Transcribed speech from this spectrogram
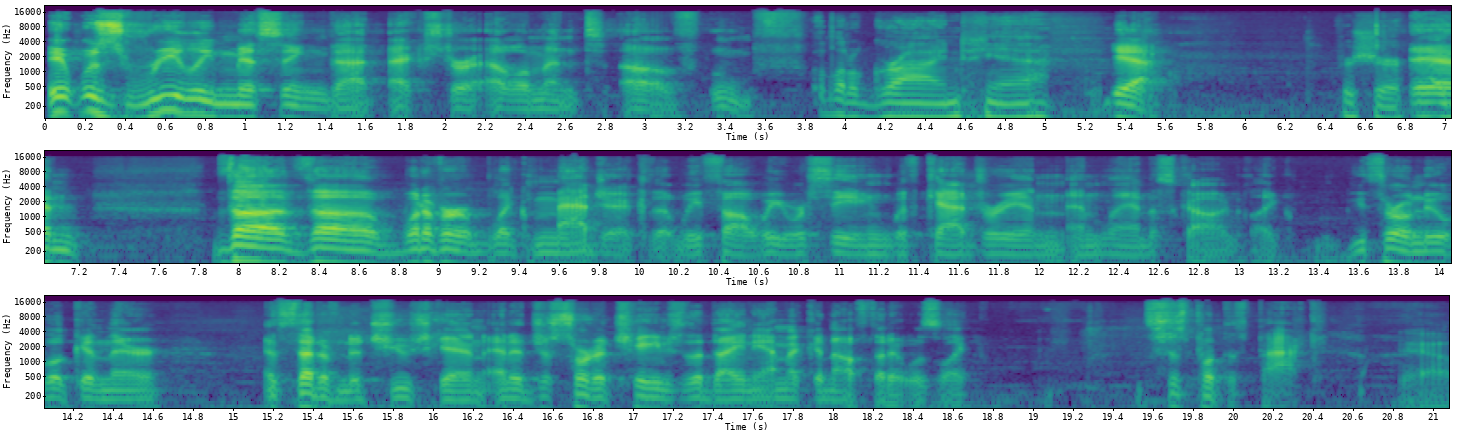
it was really missing that extra element of oomph. a little grind. Yeah, Yeah, for sure. and the the whatever like magic that we thought we were seeing with Kadri and, and Landeskog, like you throw Newhook in there instead of Nichushkin, and it just sort of changed the dynamic enough that it was like, let's just put this back. Yeah.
